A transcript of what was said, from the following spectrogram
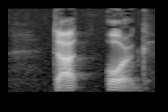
dot org.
